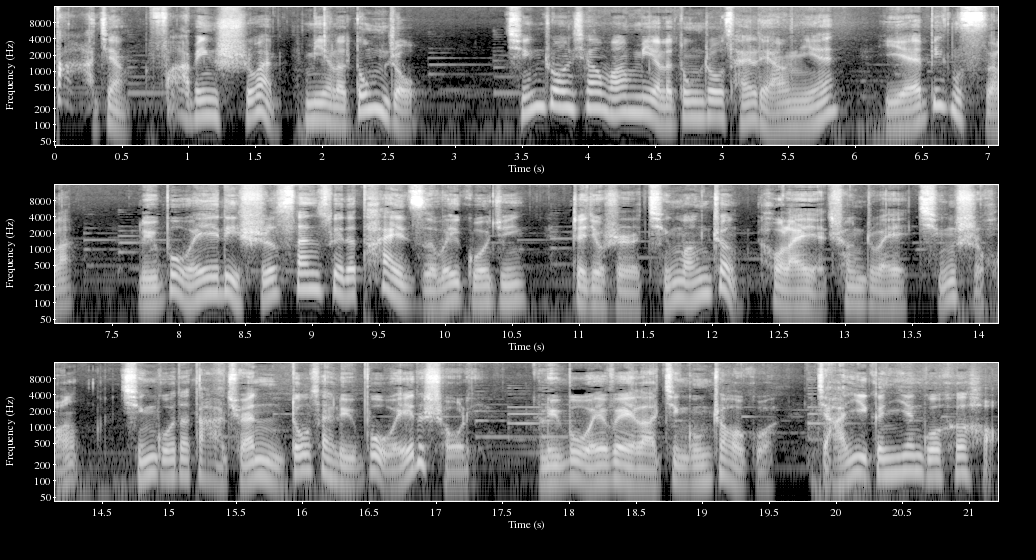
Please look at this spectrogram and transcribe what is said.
大将，发兵十万灭了东周。秦庄襄王灭了东周才两年，也病死了。吕不韦立十三岁的太子为国君，这就是秦王政，后来也称之为秦始皇。秦国的大权都在吕不韦的手里。吕不韦为了进攻赵国，假意跟燕国和好，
